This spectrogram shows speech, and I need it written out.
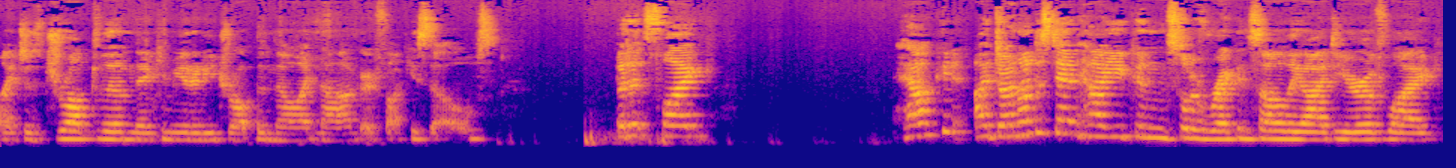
like just dropped them, their community dropped them, they're like, nah, go fuck yourselves. But it's like, how can I don't understand how you can sort of reconcile the idea of like,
